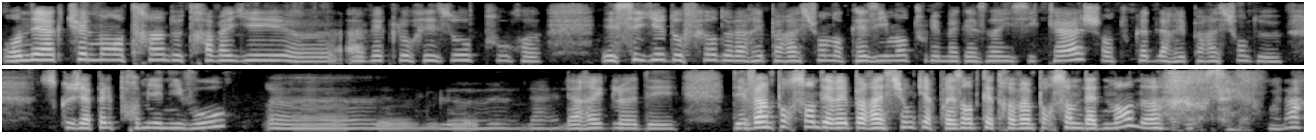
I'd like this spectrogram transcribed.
On est actuellement en train de travailler avec le réseau pour essayer d'offrir de la réparation dans quasiment tous les magasins EasyCash, en tout cas de la réparation de ce que j'appelle premier niveau, euh, le, la, règle des, des 20% des réparations qui représentent 80% de la demande. Hein, voilà.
